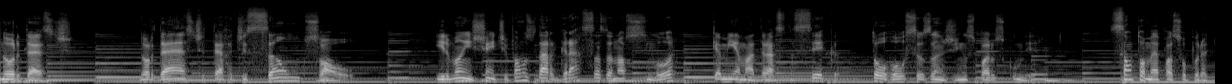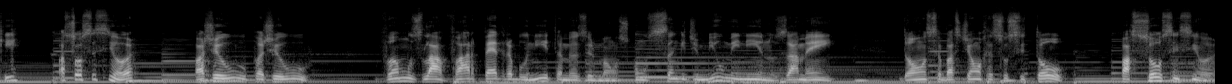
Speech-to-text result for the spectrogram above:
Nordeste. Nordeste, terra de São Sol. Irmã enchente, vamos dar graças a Nosso Senhor que a minha madrasta seca torrou seus anjinhos para os comer. São Tomé passou por aqui? Passou, sim, senhor. Pajeú, Pajeú. Vamos lavar pedra bonita, meus irmãos, com o sangue de mil meninos. Amém. Dom Sebastião ressuscitou. Passou, sim, senhor.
